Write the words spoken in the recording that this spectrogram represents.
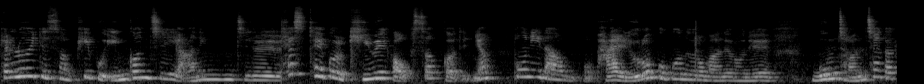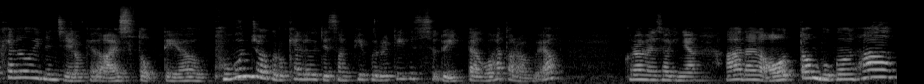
켈로이드성 피부인 건지 아닌지를 테스트해볼 기회가 없었거든요. 손이나 뭐 발 이런 부분으로만으로는 몸 전체가 켈로이드인지 이렇게 알 수도 없대요. 부분적으로 켈로이드성 피부를 띄울 수도 있다고 하더라고요. 그러면서 그냥 아 나는 어떤 부분 화학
